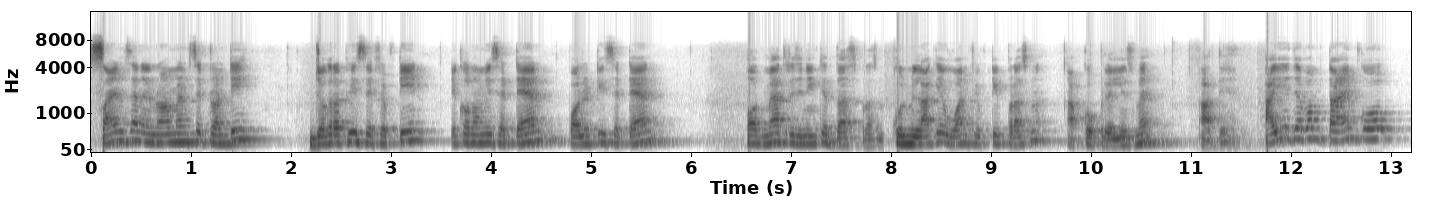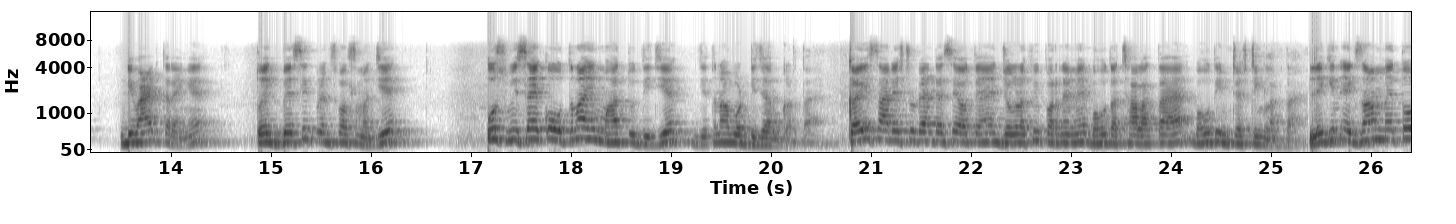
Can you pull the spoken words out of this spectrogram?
साइंस एंड एनवायरनमेंट से 20 ज्योग्राफी से 15 इकोनॉमी से 10 पॉलिटी से 10 और मैथ रीजनिंग के 10 प्रश्न। कुल मिला के 150 प्रश्न आपको प्रीलिम्स में आते हैं। आइए जब हम टाइम को डिवाइड करेंगे तो एक बेसिक प्रिंसिपल समझिए। उस विषय को उतना ही महत्व दीजिए जितना वो डिजर्व करता है। कई सारे स्टूडेंट ऐसे होते हैं ज्योग्राफी पढ़ने में बहुत अच्छा लगता है, बहुत इंटरेस्टिंग लगता है। लेकिन एग्ज़ाम में तो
